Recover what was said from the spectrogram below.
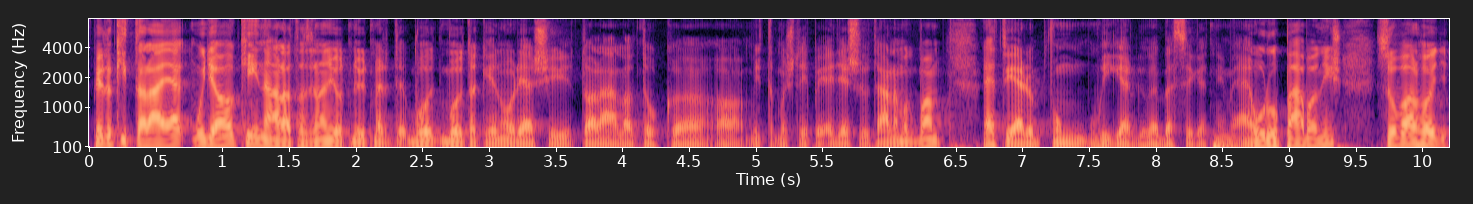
Például kitalálják, ugye a kínálat azért nagyot nőtt, mert volt- voltak ilyen óriási találatok a, a mit most éppen Egyesült Államokban. Lehet, hogy erről fogunk Új Gergővel beszélgetni, mert Európában is. Szóval, hogy,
